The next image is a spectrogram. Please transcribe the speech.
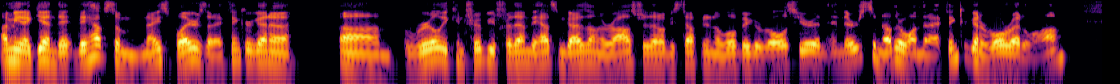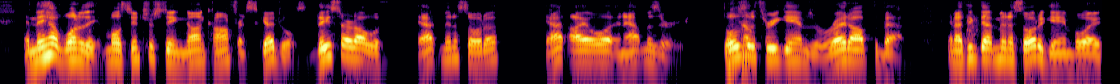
I yeah. mean, again, they, they have some nice players that I think are gonna um, really contribute for them. They have some guys on the roster that'll be stepping in a little bigger roles here, and, and there's just another one that I think are going to roll right along. And they have one of the most interesting non-conference schedules. They start out with at Minnesota, at Iowa, and at Missouri. Those are three games right off the bat. And I think that Minnesota game, boy,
